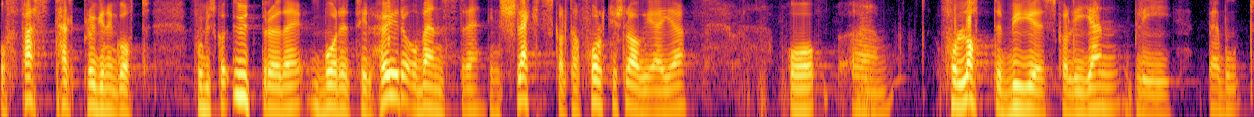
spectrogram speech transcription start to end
og fest teltpluggene godt. For du skal utbrøde deg både til høyre og venstre. Din slekt skal ta folkeslag i eie. Og eh, Forlatte byer skal igjen bli bebodd.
